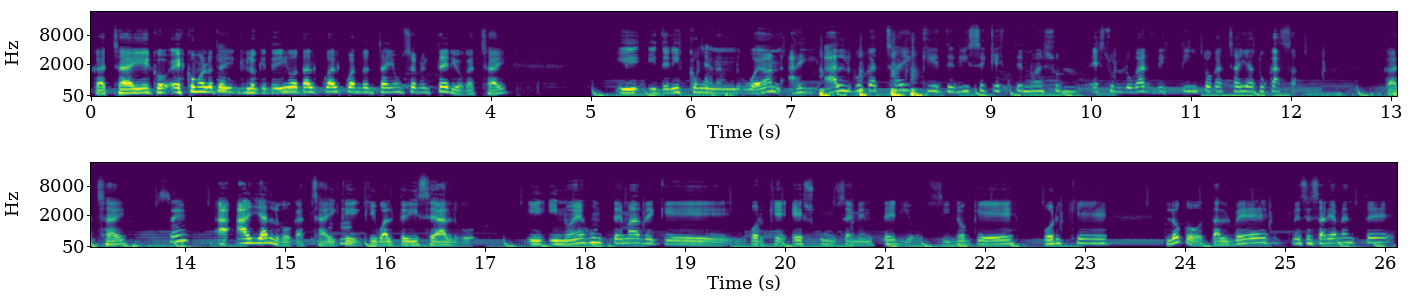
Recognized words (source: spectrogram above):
¿cachai? Es, es como lo, te, lo, que te digo tal cual cuando entras a un cementerio, ¿cachai? Y, y tenéis como un weón, hay algo, ¿cachai? Que te dice que este no es un, es un lugar distinto, ¿cachai? A tu casa. ¿Cachai? Sí. Ah, hay algo, ¿cachai? Uh -huh. que, que, igual te dice algo. Y, y, no es un tema de que porque es un cementerio, sino que es porque, loco, tal vez necesariamente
